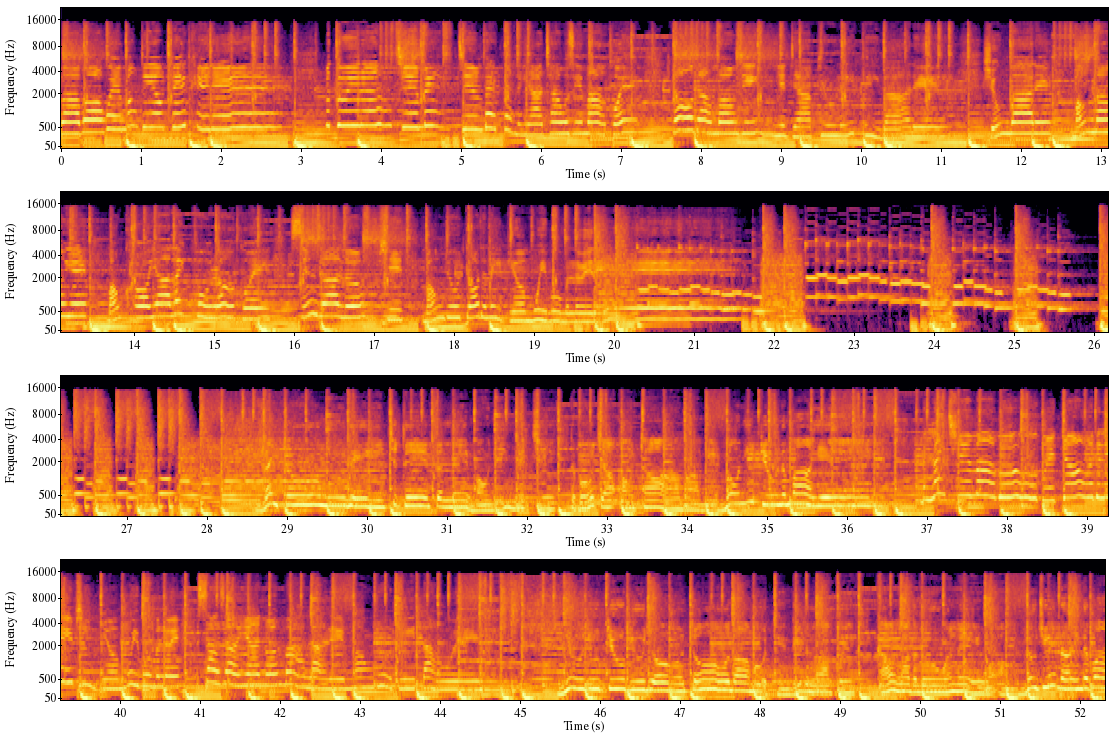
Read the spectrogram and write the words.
ဘာပေါ်ဝင်မုန်တယောက်ထိခင်နေမသွေးတဲ့ချင်းမင်းကျင်ဘက်တလျာထားဝစီမကွယ်တော့တော့မောင်ကြီးမြစ်တာပြူလေးပြပါတယ်ရုံပါတယ်မောင်မောင်ရဲ့မောင်ခေါ်ရလိုက်ဖို့တော့ကွယ်စဉ်းစားလို့ဖြင့်မောင်တို့တော်တလေးပြောမွေဖို့မလွယ်တဲ့လိုက်တော်မူ လေးချစ်တဲ့တလဲမောင်ကြီးမြချီတဘောကြအောင်ထားပါမယ်မောင်ကြီးပြူနှမရဲ့မလိုက်ချင်မဘူးကွယ်တော်တလေးဖြင့်ပြောမွေးဖို့မလွယ်အဆဆရနွမ်းမလာတဲ့မောင်တို့ဒီတောင်းဝဲညူသူပြူပြူကြောတော်သားမှုအထင်သေးသလားကွယ်ကောင်းလာသလိုဝင်လေဝအောင်လုံကျွေးနိုင်တပါ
